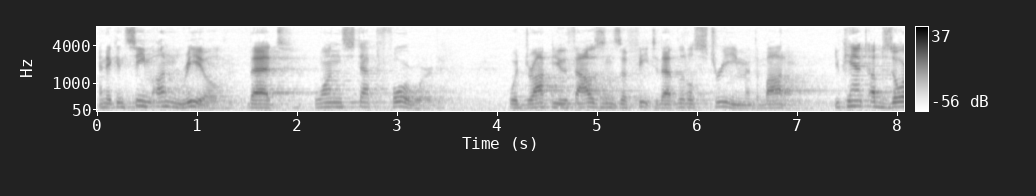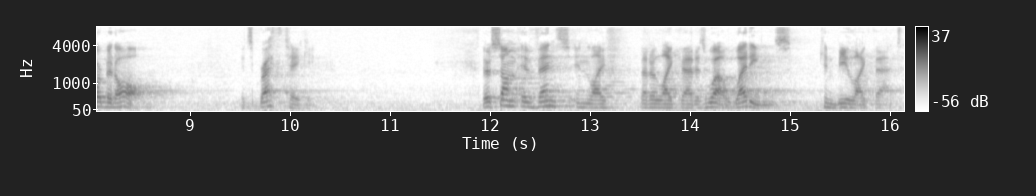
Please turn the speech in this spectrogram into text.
And it can seem unreal that one step forward would drop you thousands of feet to that little stream at the bottom. You can't absorb it all. It's breathtaking. There are some events in life that are like that as well. Weddings can be like that.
